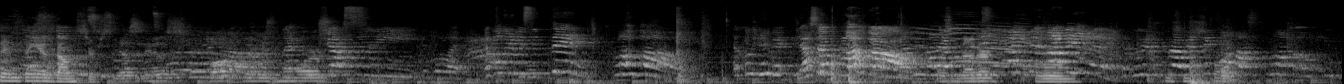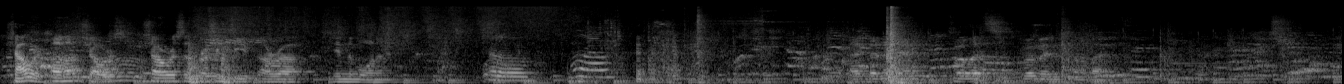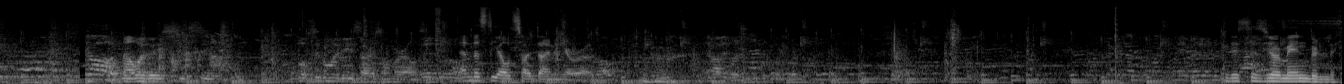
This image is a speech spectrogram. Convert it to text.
Same thing as downstairs. Yes, it is. But there is more. Úžasný, ty vole. Jako kdyby si ty plaval. Jako kdyby... Já jsem plaval. There's another room. This is for shower. Uh huh. Showers. Showers and brushing teeth are uh, in the morning. Hello. Hello. And then again, toilets, women, and that. But nowadays you see possibilities are somewhere else. And that's the outside dining area as well. This is your main building.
